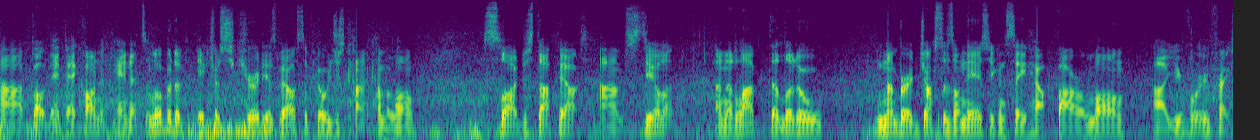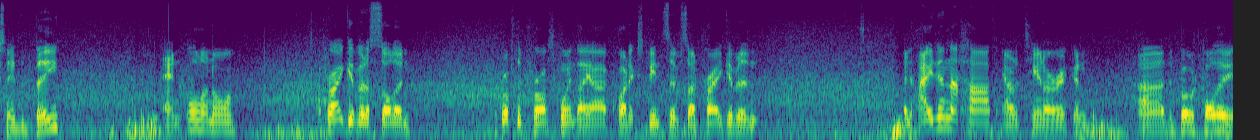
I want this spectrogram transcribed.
uh, bolt that back on, and it's a little bit of extra security as well, so people just can't come along. Slide your stuff out, um, steal it, and I love the little number of adjusters on there so you can see how far along uh, your roof racks need to be. And all in all, I'd probably give it a solid, off the price point they are quite expensive, so I'd probably give it an, an 8.5 out of 10 I reckon. Uh, the build quality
